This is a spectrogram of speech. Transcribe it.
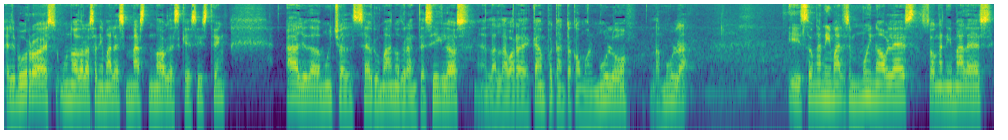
el burro es uno de los animales más nobles que existen. Ha ayudado mucho al ser humano durante siglos en la labor del campo, tanto como el mulo, la mula. Y son animales muy nobles, son animales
